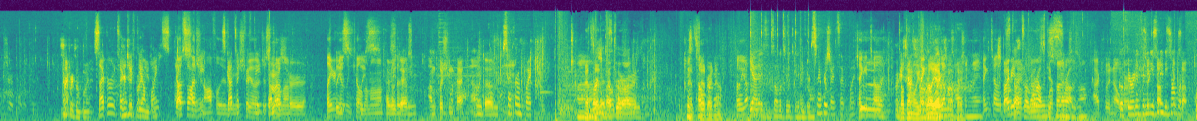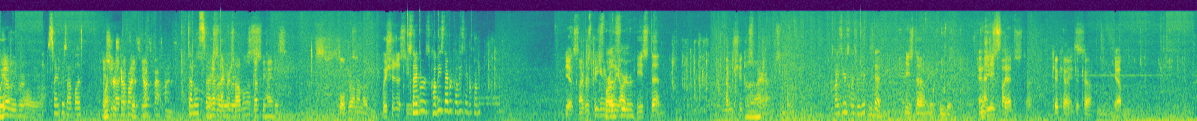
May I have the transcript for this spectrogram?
Sniper's on point. Sniper took Engie's 50 behind on you, point. James. That was Scott's on such me. an awful Uber. Scott You took should be able to 50. just kill them. hurt. Let your Please, heals and kill please. them. I'm Heavy I'm pushing back now. I'm done. Sniper on point. That's Where's it. That's teleporter? That's dead right now. Tell you? Yeah, it is. It's level 2. It's gonna be good. Sniper's right side point. Take it, Telly. Okay, Kill demo, he's really Yeah, active. Okay. watching. I can tell Spy behind Scouts him. We're up. We're Spy four us up. Actually, no. Go through it, infinity, infinity, six teleport. up. We have Uber. Sniper's obelisk. They Watch should for have Scout a behind us. 50. Scout's fast behind us. Tunnel's set. Sniper's Uber. obelisk. Scout's behind us. Soldier on our mode. We should just use Snipers, cubby, sniper, cubby, sniper, cubby. Yeah, sniper's peeking really hard. He's dead. Come shoot the Uh, Spyro. Spice here, Spice here. He's dead. He's dead. He's dead. And Engie's she's dead. Spike's dead. Kick her, kick her. Yep.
